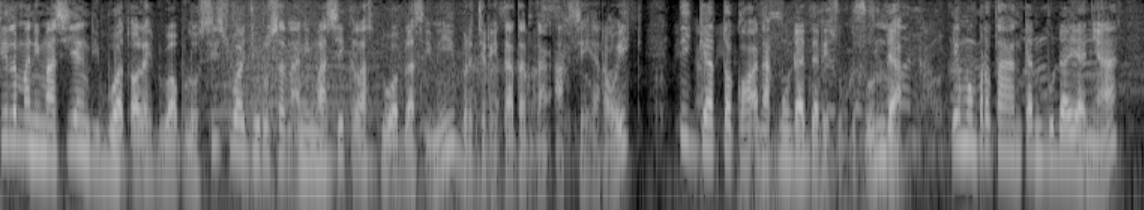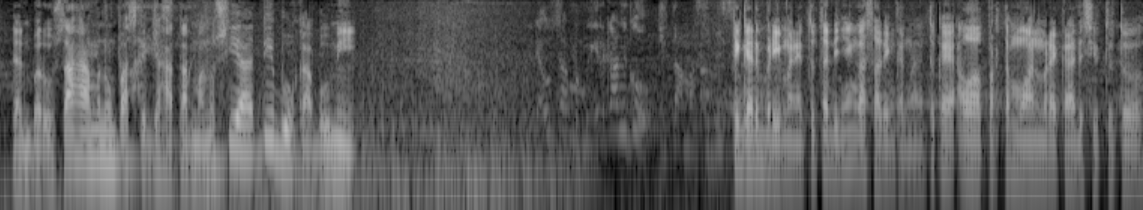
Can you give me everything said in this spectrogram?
film animasi yang dibuat oleh 20 siswa jurusan animasi kelas 12 ini bercerita tentang aksi heroik tiga tokoh anak muda dari suku Sunda yang mempertahankan budayanya dan berusaha menumpas kejahatan manusia di buka bumi. Tegar Beriman itu tadinya nggak saling kenal, itu kayak awal pertemuan mereka di situ tuh.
